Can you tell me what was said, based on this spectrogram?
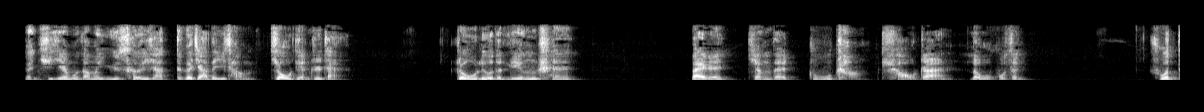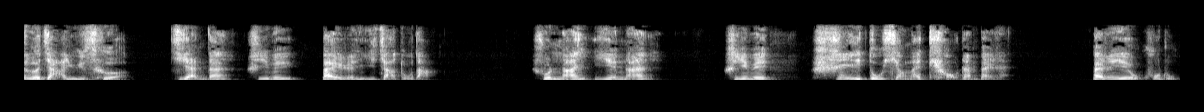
本期节目，咱们预测一下德甲的一场焦点之战。周六的凌晨，拜仁将在主场挑战勒沃库森。说德甲预测简单，是因为拜仁一家独大；说难也难，是因为谁都想来挑战拜仁。拜仁也有苦主，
